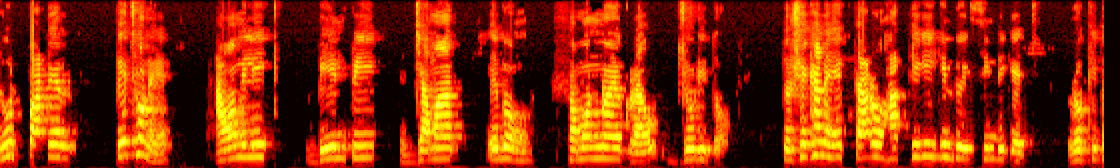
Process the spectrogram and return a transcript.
লুটপাটের পেছনে আওয়ামী লীগ, বিএনপি, জামাত এবং সমন্বয়করাও জড়িত। তো সেখানে কারও হাত থেকেই কিন্তু এই সিন্ডিকেট রক্ষিত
